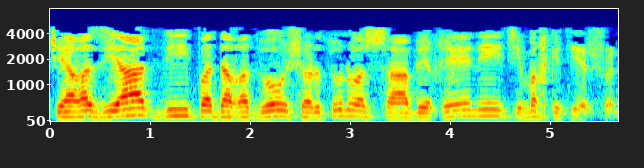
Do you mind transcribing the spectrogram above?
چې هغه زیات دی په دغه دوو شرطونو سابقین چې مخکې تیر شول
